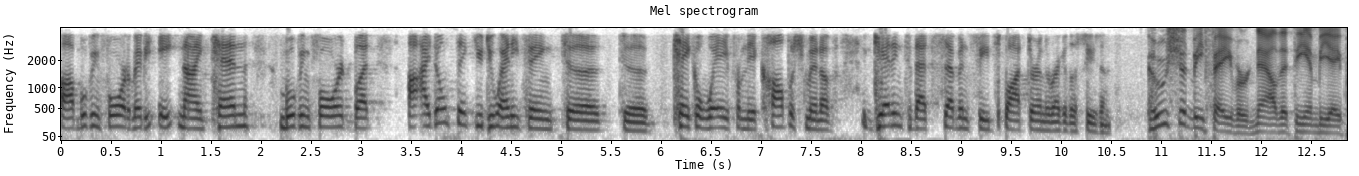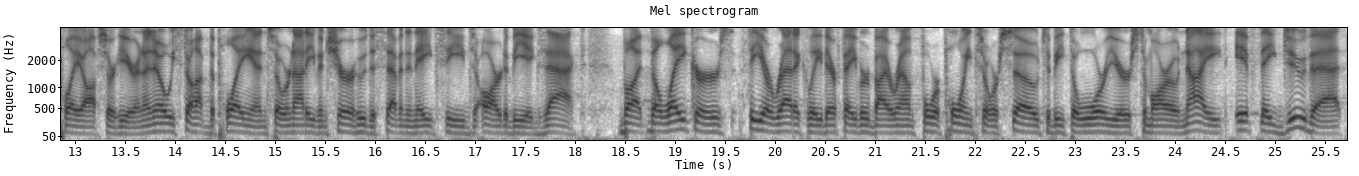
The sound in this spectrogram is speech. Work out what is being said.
uh, moving forward, or maybe eight nine ten moving forward. But I don't think you do anything to to take away from the accomplishment of getting to that seven seed spot during the regular season. Who should be favored now that the NBA playoffs are here? And I know we still have the play in, so we're not even sure who the seven and eight seeds are to be exact. But the Lakers, theoretically, they're favored by around four points or so to beat the Warriors tomorrow night. If they do that,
